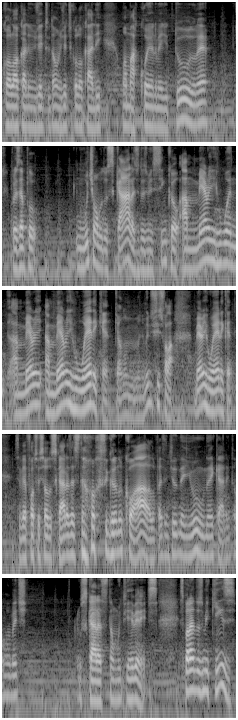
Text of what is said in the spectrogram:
coloca ali um jeito, dá um jeito de colocar ali uma maconha no meio de tudo, né? Por exemplo, o último álbum dos caras, de 2005, é a Mary, Huan, a Mary, a Mary Huanican, que é um nome muito difícil de falar. Mary Huanican. Você vê a foto oficial dos caras, eles estão segurando um koala, não faz sentido nenhum, né, cara? Então, realmente, os caras estão muito irreverentes. Eles pararam em 2015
